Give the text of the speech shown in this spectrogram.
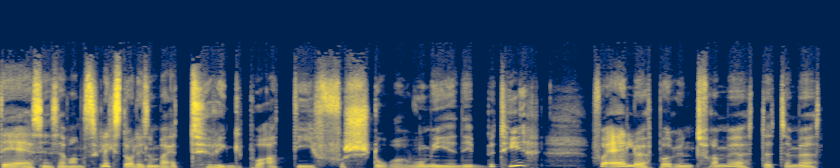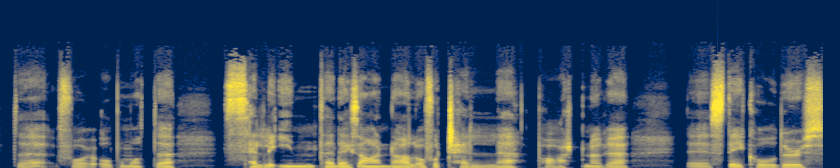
det jeg syns er vanskeligst, å liksom være trygg på at de forstår hvor mye de betyr. For jeg løper rundt fra møte til møte for å på en måte selge inn TEDx Arendal og fortelle partnere, eh, stakeholders,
